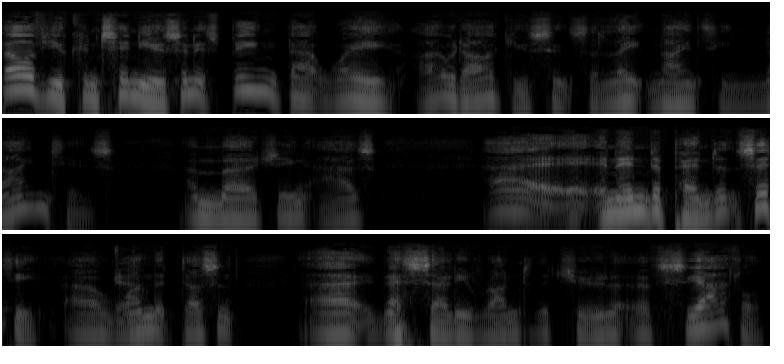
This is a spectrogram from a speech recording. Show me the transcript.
Bellevue continues, and it's been that way, I would argue, since the late 1990s, emerging as uh, an independent city, uh, yeah. one that doesn't uh, necessarily run to the tune of Seattle.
